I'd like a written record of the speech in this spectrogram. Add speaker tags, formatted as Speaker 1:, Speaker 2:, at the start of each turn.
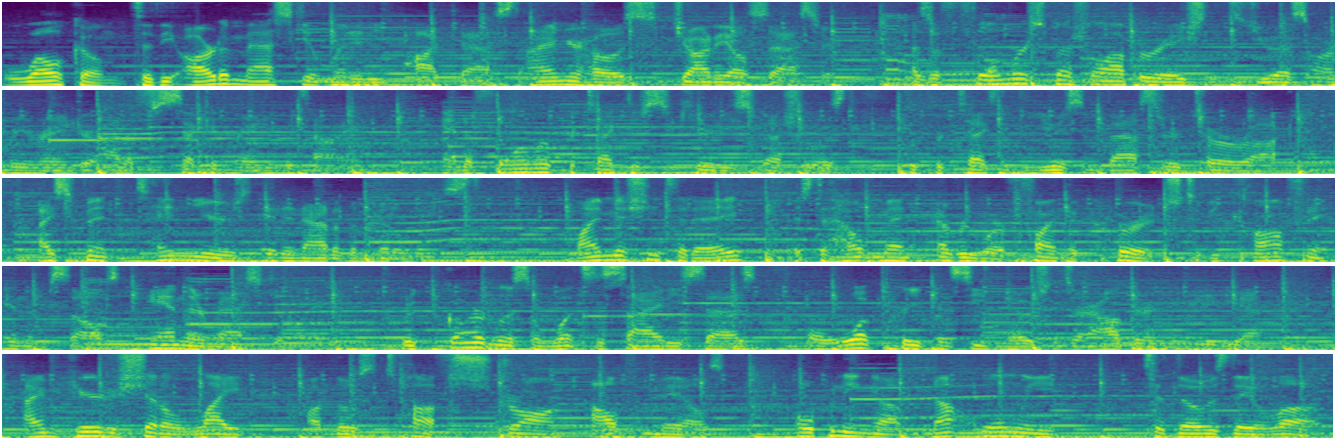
Speaker 1: Welcome to the Art of Masculinity podcast. I am your host, Johnny Elsasser. As a former Special Operations U.S. Army Ranger out of 2nd Ranger Battalion and a former protective security specialist who protected the U.S. Ambassador to Iraq, I spent 10 years in and out of the Middle East. My mission today is to help men everywhere find the courage to be confident in themselves and their masculinity, regardless of what society says or what preconceived notions are out there in the media. I'm here to shed a light on those tough, strong alpha males, opening up not only to those they love,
